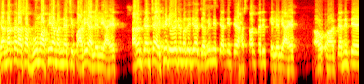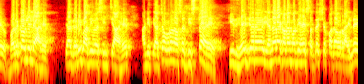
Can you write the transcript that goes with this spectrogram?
यांना तर असा भूमाफिया म्हणण्याची पाडी आलेली आहेत. कारण त्यांच्या एफिडेव्हिटमध्ये ज्या जमिनी त्यांनी ते हस्तांतरित केलेले आहेत त्यांनी ते भडकवलेले आहेत त्या गरीब आदिवासींच्या आहेत. आणि त्याच्यावरून असं दिसतं आहे की हे जर येणाऱ्या काळामध्ये हे सदस्य पदावर राहिले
